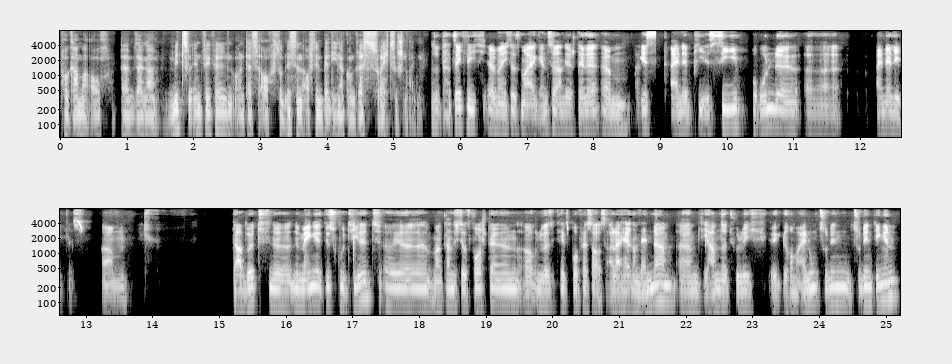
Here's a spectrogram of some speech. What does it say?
Programme auch ähm, sagen wir, mitzuentwickeln und das auch so ein bisschen auf den Berliner Kongress zurechtzuschneiden. Also tatsächlich, wenn ich das mal ergänze an der Stelle, ähm, ist eine PSC-Runde ein Erlebnis. Ähm, da wird eine, eine Menge diskutiert. Äh, man kann sich das vorstellen, äh, Universitätsprofessor aus aller Herren Länder, äh, die haben natürlich äh, ihre Meinung zu den, zu den Dingen.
